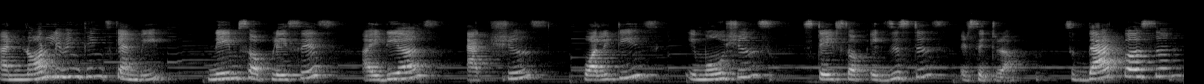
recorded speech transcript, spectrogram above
And non-living things can be names of places, ideas, actions, qualities, emotions, states of existence, etc. So that person,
